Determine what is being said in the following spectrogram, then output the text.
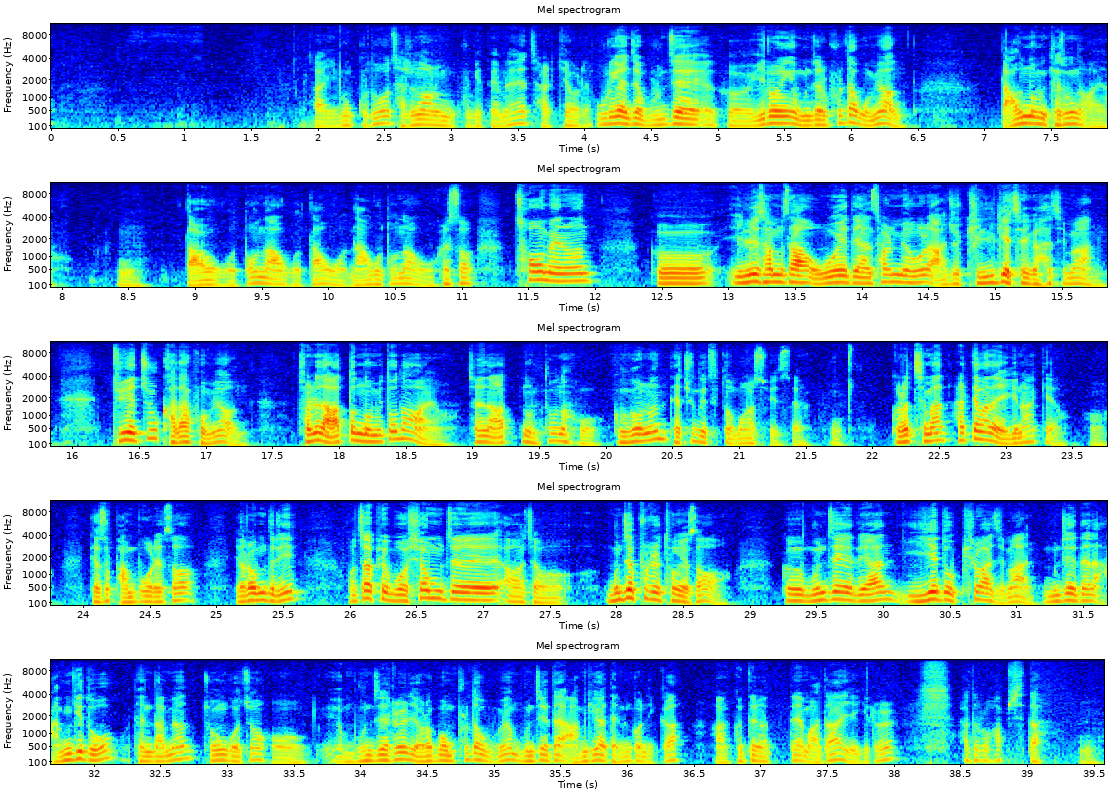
자, 이 문구도 자주 나오는 문구이기 때문에 잘 기억을 해. 우리가 이제 문제, 그 이론의 문제를 풀다 보면 나온 놈이 계속 나와요. 음, 나오고 또 나오고 나오고 나오고 또 나오고. 그래서 처음에는 그 1, 2, 3, 4, 5에 대한 설명을 아주 길게 제가 하지만 뒤에 쭉 가다 보면 전에 나왔던 놈이 또 나와요. 전에 나왔던 놈 또 나오고. 그거는 대충대충 넘어갈 수 있어요. 음. 그렇지만 할 때마다 얘기는 할게요. 어, 계속 반복을 해서 여러분들이 어차피 뭐 시험 문제, 아, 저, 문제풀이를 통해서 그 문제에 대한 이해도 필요하지만 문제에 대한 암기도 된다면 좋은 거죠. 어, 문제를 여러 번 풀다 보면 문제에 대한 암기가 되는 거니까 아, 그때 그때마다 얘기를 하도록 합시다. 음.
